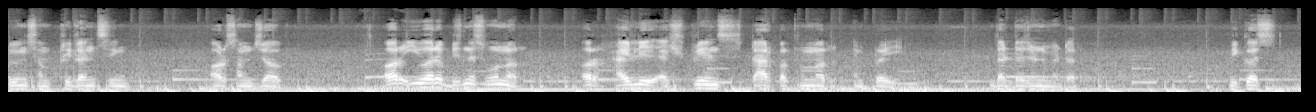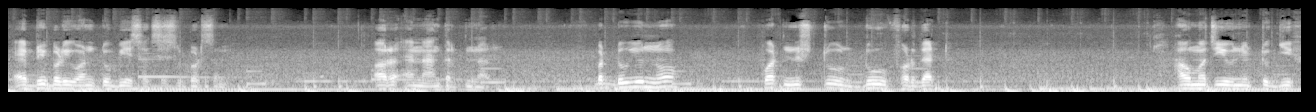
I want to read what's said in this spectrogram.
doing some freelancing or some job or you are a business owner or highly experienced star performer employee that doesn't matter. Because everybody want to be a successful person or an entrepreneur but do you know what needs to do for that? How much you need to give?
